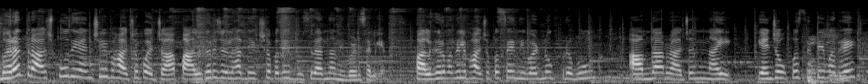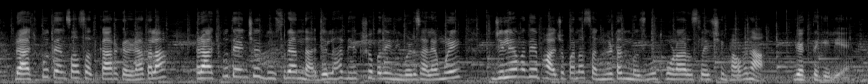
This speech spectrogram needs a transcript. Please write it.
भरत राजपूत यांची भाजपच्या पालघर जिल्हाध्यक्षपदी दुसऱ्यांदा निवड झाली आहे. पालघरमधील भाजपचे निवडणूक प्रमुख आमदार राजन नाईक यांच्या उपस्थितीमध्ये राजपूत यांचा सत्कार करण्यात आला. राजपूत यांची दुसऱ्यांदा जिल्हाध्यक्षपदी निवड झाल्यामुळे जिल्ह्यामध्ये भाजपनं संघटन मजबूत होणार असल्याची भावना व्यक्त केली आहे.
